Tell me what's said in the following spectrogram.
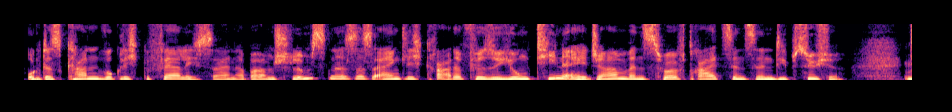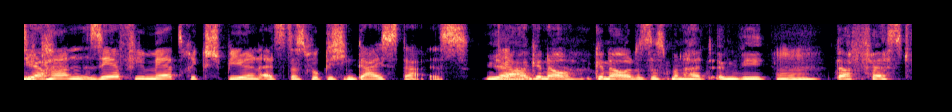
Und das kann wirklich gefährlich sein, aber am schlimmsten ist es eigentlich gerade für so jungen Teenager, wenn es 12, 13 sind, die Psyche. Die ja. kann sehr viel mehr Tricks spielen, als dass wirklich ein Geist da ist. Ja, ja? genau, genau. Das ist dass man halt irgendwie mhm. da fest,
